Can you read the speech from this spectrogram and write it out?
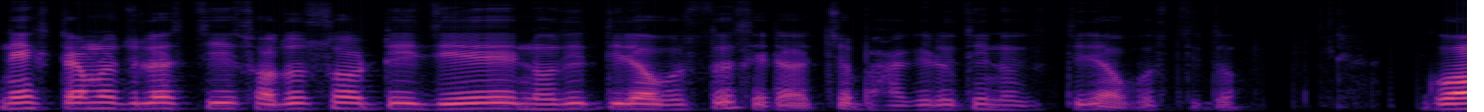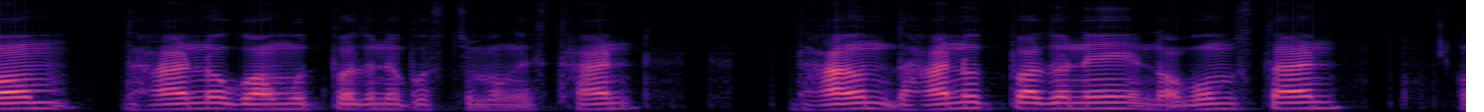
নেক্সট আমরা চলে আসছি সদস্যটি যে নদীর তীরে অবস্থিত, সেটা হচ্ছে ভাগীরথী নদীর তীরে অবস্থিত। গম, ধান ও গম উৎপাদনে পশ্চিমবঙ্গের স্থান। ধান ধান উৎপাদনে নবম স্থান ও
